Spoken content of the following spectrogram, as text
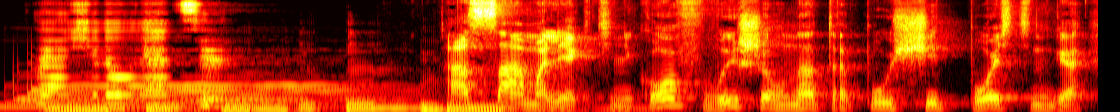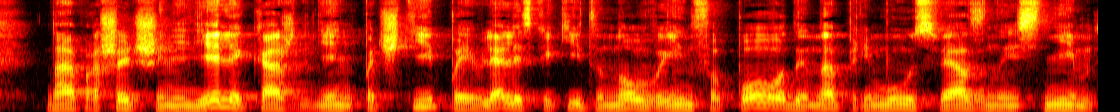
Rational answer. А сам Олег Тиньков вышел на тропу щит-постинга. На прошедшей неделе каждый день почти появлялись какие-то новые инфоповоды, напрямую связанные с ним.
